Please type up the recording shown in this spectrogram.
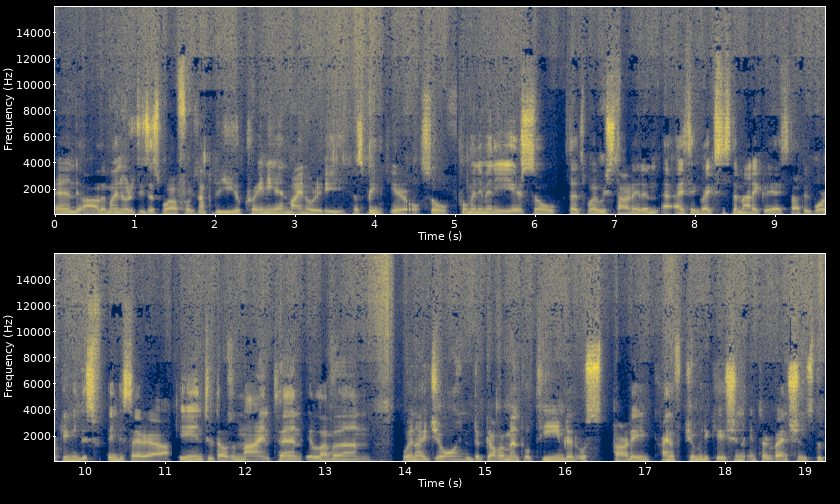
and other minorities as well. For example, the Ukrainian minority has been here also for many, many years. So that's where we started. And I think like systematically, I started working in this, in this area in 2009, 10, 11 when I joined the governmental team that was starting kind of communication interventions to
